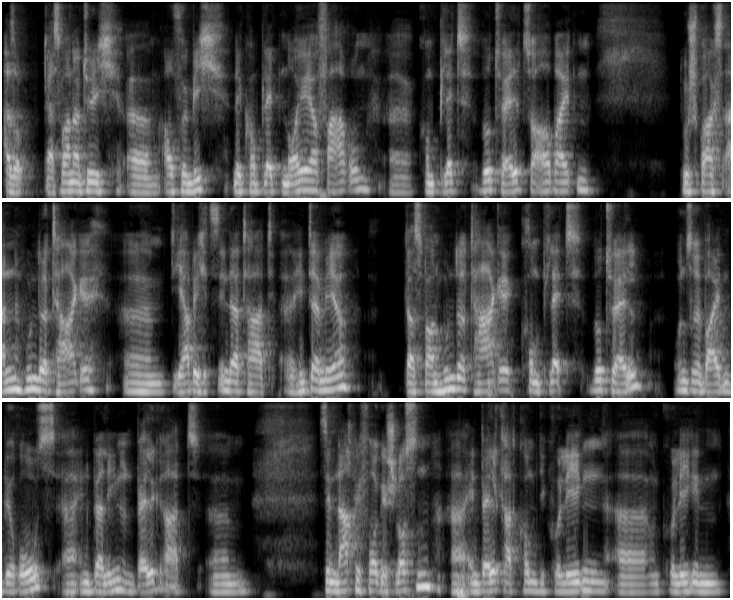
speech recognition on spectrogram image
Also das war natürlich äh, auch für mich eine komplett neue Erfahrung, äh, komplett virtuell zu arbeiten. Du sprachst an, 100 Tage, äh, die habe ich jetzt in der Tat äh, hinter mir. Das waren 100 Tage komplett virtuell. Unsere beiden Büros äh, in Berlin und Belgrad ähm, sind nach wie vor geschlossen. Äh, in Belgrad kommen die Kollegen äh, und Kolleginnen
